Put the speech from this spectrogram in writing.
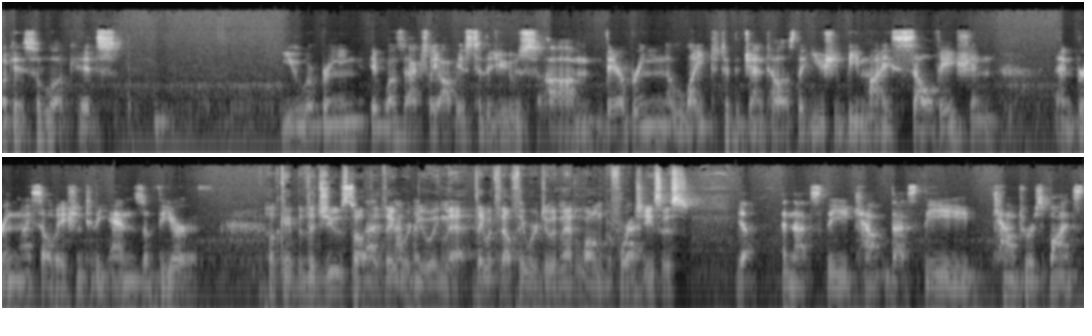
Okay, so look, it's you were bringing it was actually obvious to the jews um, they're bringing a light to the gentiles that you should be my salvation and bring my salvation to the ends of the earth Okay, but the Jews so thought that, that they were doing that. They would thought they were doing that long before right. Jesus. Yep, and that's the count. That's the counter response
